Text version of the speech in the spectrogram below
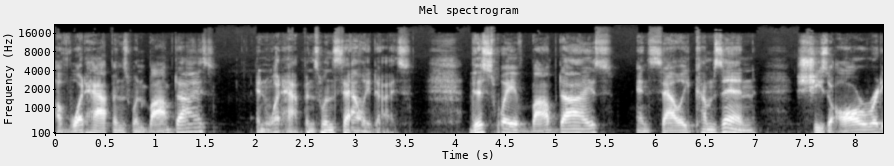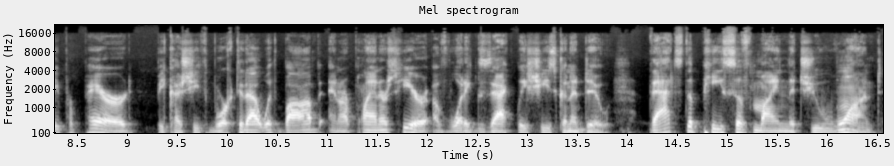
of what happens when Bob dies and what happens when Sally dies. This way, if Bob dies and Sally comes in, she's already prepared because she worked it out with Bob and our planners here of what exactly she's going to do. That's the peace of mind that you want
